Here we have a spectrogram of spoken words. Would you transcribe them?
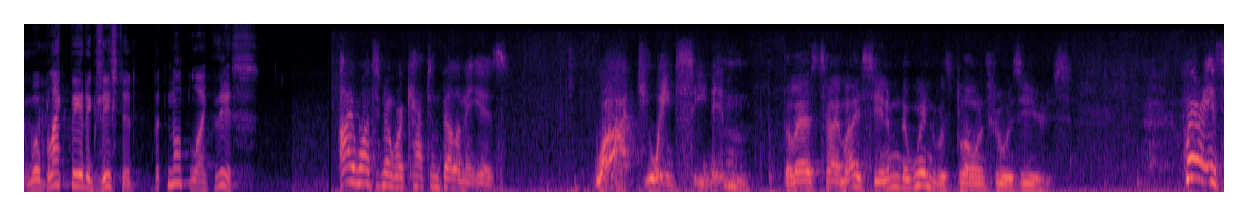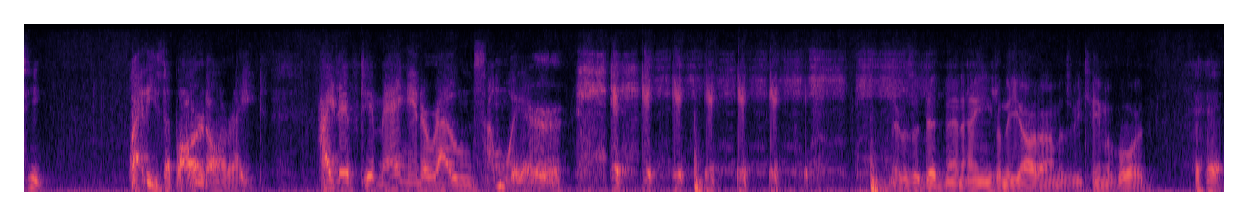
Well, Blackbeard existed, but not like this. I want to know where Captain Bellamy is. What? You ain't seen him? The last time I seen him, the wind was blowing through his ears. Where is he? Well, he's aboard, all right. I left him hanging around somewhere. There was a dead man hanging from the yardarm as we came aboard.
